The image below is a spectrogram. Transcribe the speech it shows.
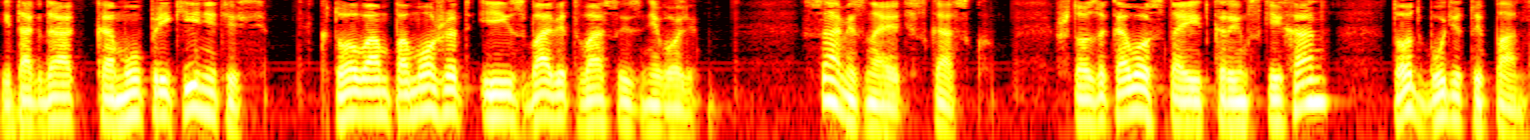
И тогда кому прикинетесь, кто вам поможет и избавит вас из неволи? Сами знаете сказку, что за кого стоит крымский хан, тот будет и пан.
